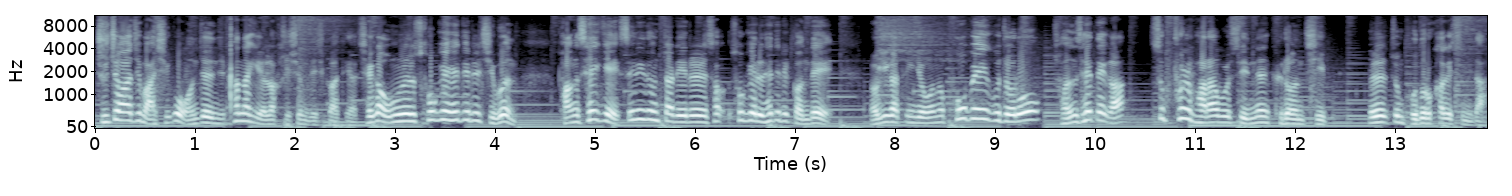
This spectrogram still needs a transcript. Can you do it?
주저하지 마시고 언제든지 편하게 연락 주시면 되실 것 같아요. 제가 오늘 소개해드릴 집은 방 3개, 3룸짜리를 소개를 해드릴 건데 여기 같은 경우는 포베이 구조로 전 세대가 숲을 바라볼 수 있는 그런 집을 좀 보도록 하겠습니다.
